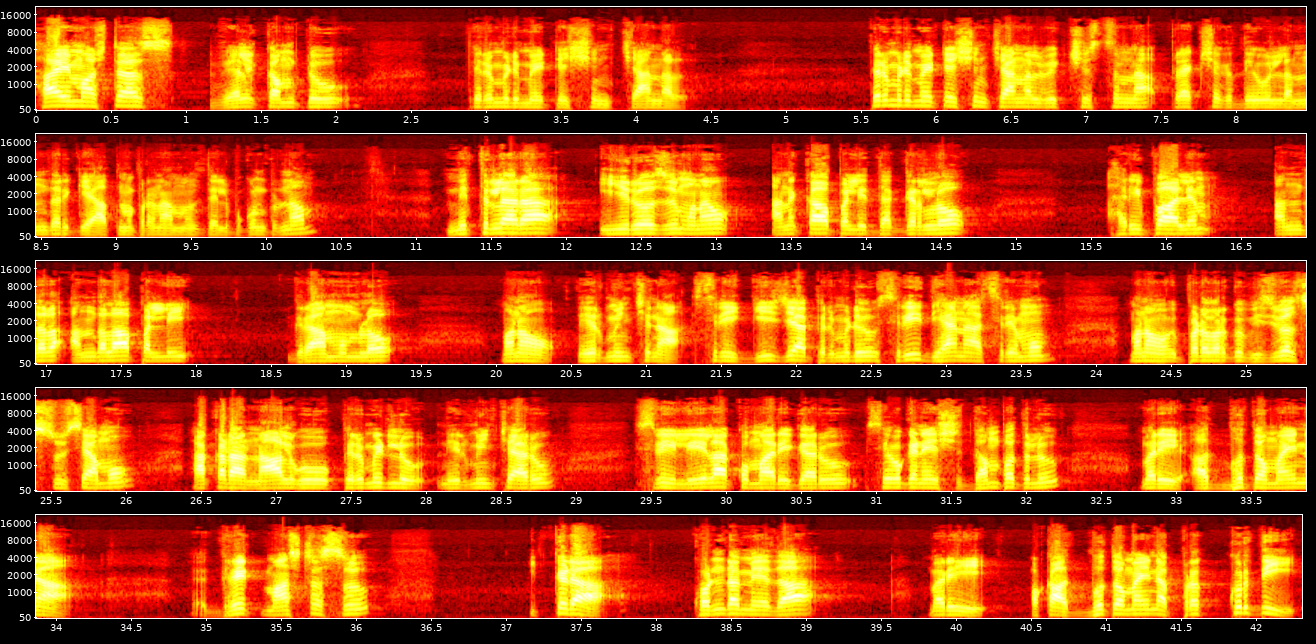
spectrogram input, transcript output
Hi masters welcome to pyramid meditation channel pyramid meditation channel వీక్షిస్తున్న ప్రేక్షక దేవుళ్ళందరికీ ఆత్మ ప్రణామాలు తెలుపుకుంటున్నాం. మిత్రులారా ఈరోజు మనం అనకాపల్లి దగ్గరలో హరిపాలెం అందల అందలాపల్లి గ్రామంలో మనం నిర్మించిన శ్రీ గీజా పిరమిడు శ్రీ ధ్యాన ఆశ్రమం మనం ఇప్పటివరకు విజువల్స్ చూసాము అక్కడ నాలుగు పిరమిడ్లు నిర్మించారు. శ్రీ లీలా కుమారి గారు శివగణేష్ దంపతులు మరి అద్భుతమైన గ్రేట్ మాస్టర్స్ ఇక్కడ కొండ మీద మరి ఒక అద్భుతమైన ప్రకృతి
